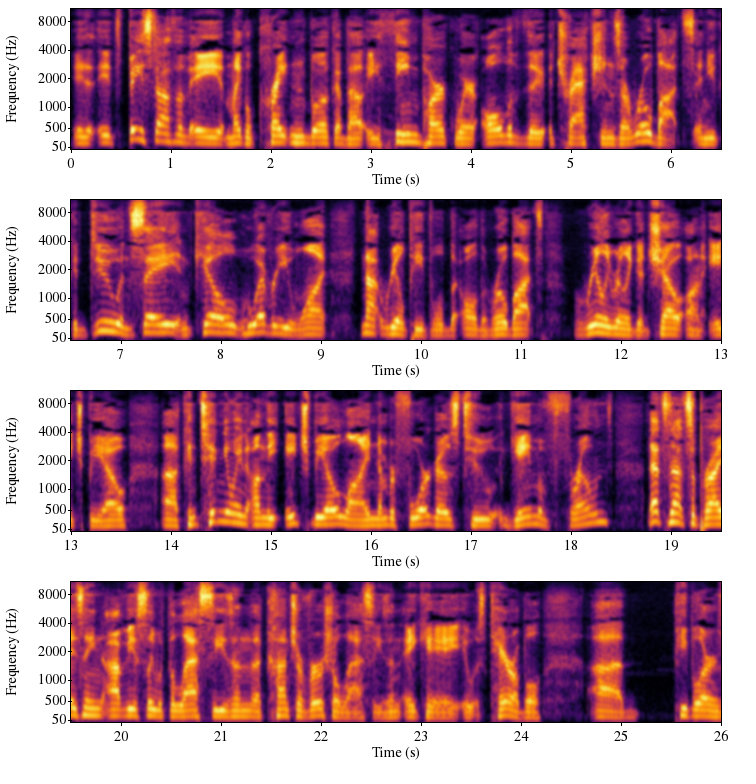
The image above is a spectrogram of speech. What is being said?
it's based off of a Michael Crichton book about a theme park where all of the attractions are robots, and you could do and say and kill whoever you want, not real people, but all the robots. Really, really good show on HBO. Uh, continuing on the HBO line, number four goes to Game of Thrones. That's not surprising, obviously, with the last season, the controversial last season, aka it was terrible. Uh, people are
